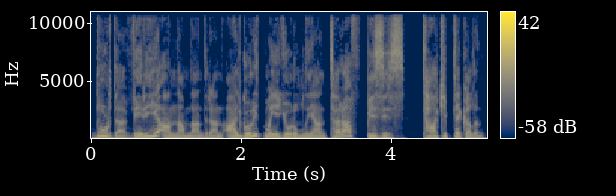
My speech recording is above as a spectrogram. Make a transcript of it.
Burada veriyi anlamlandıran algoritmayı yorumlayan taraf biziz. Takipte kalın.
